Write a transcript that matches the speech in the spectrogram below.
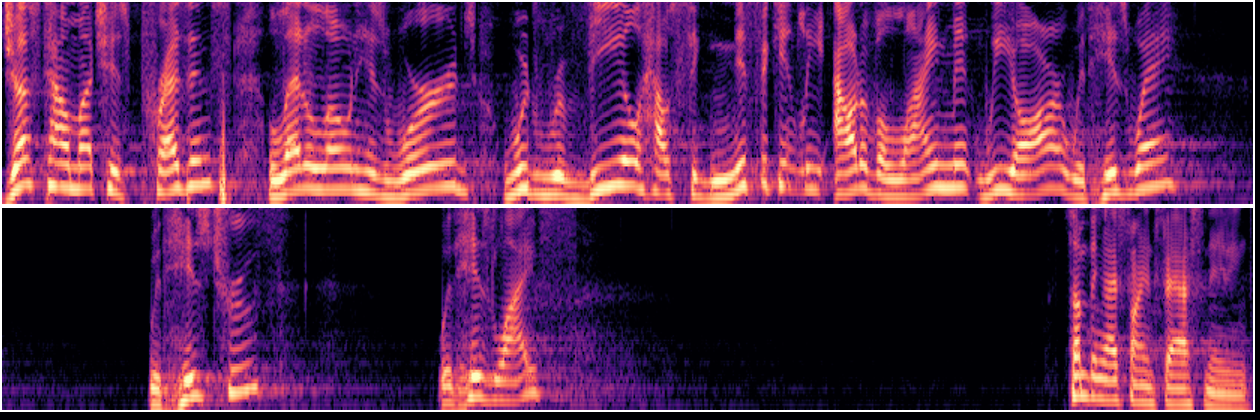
Just how much his presence, let alone his words, would reveal how significantly out of alignment we are with his way, with his truth, with his life? Something I find fascinating.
